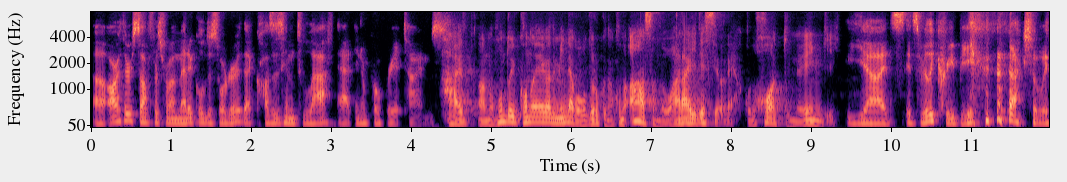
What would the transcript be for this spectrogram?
Uh, Arthur suffers from a medical disorder that causes him to laugh at inappropriate times. はい。あの、本当にこの映画でみんなが驚くのは、このアーサーの笑いですよね。このホアキンの演技。Yeah, it's it's really creepy, actually.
